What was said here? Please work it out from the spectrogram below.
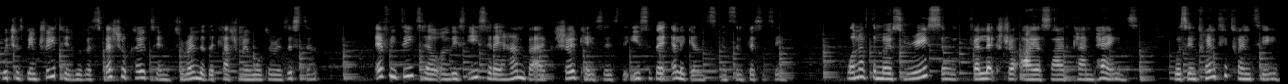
which has been treated with a special coating to render the cashmere water resistant. Every detail on this Iside handbag showcases the Iside elegance and simplicity. One of the most recent Valextra Iside campaigns was in 2020,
